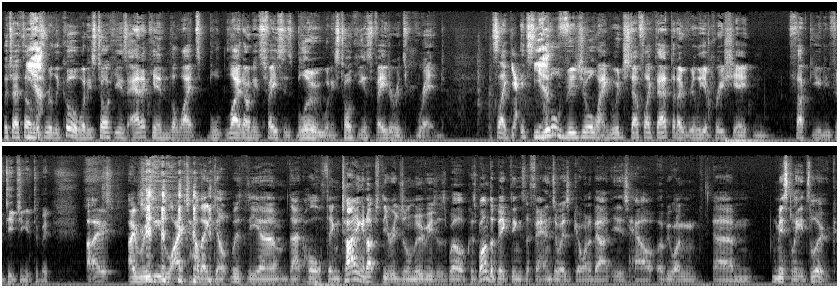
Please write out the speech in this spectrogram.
which I thought was really cool. When he's talking as Anakin, the lights bl- light on his face is blue. When he's talking as Vader, it's red. It's like Yeah. it's Yeah. little visual language stuff like that that I really appreciate. And fuck uni for teaching it to me. I I really liked how they dealt with the um, that whole thing, tying it up to the original movies as well. Because one of the big things the fans always go on about is how Obi Wan um, misleads Luke,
